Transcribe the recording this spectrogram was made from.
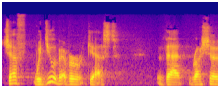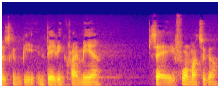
Jeff, would you have ever guessed that Russia is going to be invading Crimea, say four months ago?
